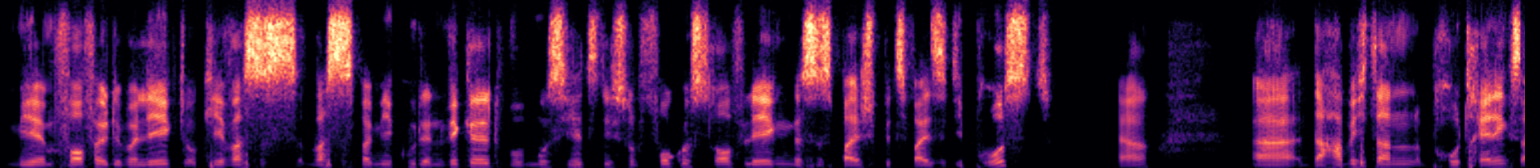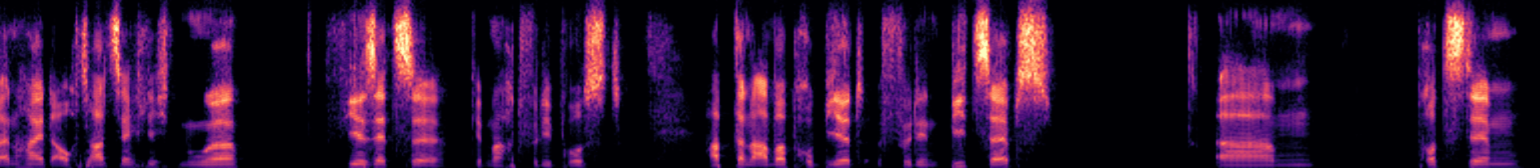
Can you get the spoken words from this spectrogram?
mir im Vorfeld überlegt, okay, was ist, was ist bei mir gut entwickelt, wo muss ich jetzt nicht so einen Fokus drauf legen? Das ist beispielsweise die Brust. Ja. Äh, da habe ich dann pro Trainingseinheit auch tatsächlich nur vier Sätze gemacht für die Brust. Habe dann aber probiert für den Bizeps ähm, trotzdem,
